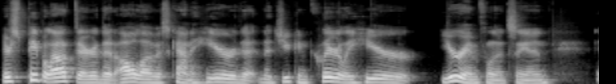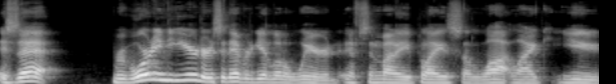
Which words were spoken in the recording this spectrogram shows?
there's people out there that all of us kind of hear that that you can clearly hear your influence in. Is that rewarding to you, or does it ever get a little weird if somebody plays a lot like you?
